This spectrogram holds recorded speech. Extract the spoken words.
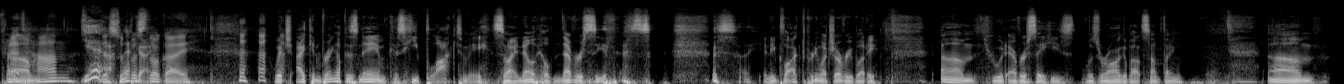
Fred um, Hahn, yeah, the super slow guy. which I can bring up his name because he blocked me, so I know he'll never see this. and he blocked pretty much everybody um, who would ever say he was wrong about something. Um,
